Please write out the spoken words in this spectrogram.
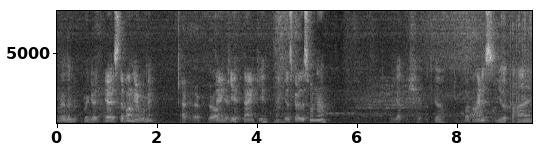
Where are the? We're good. Yeah, step on here with me. Okay, they're, they're Thank you, thank you, thank you. Let's go to this one now. We got this shit. Let's go. What, behind us. You look behind.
